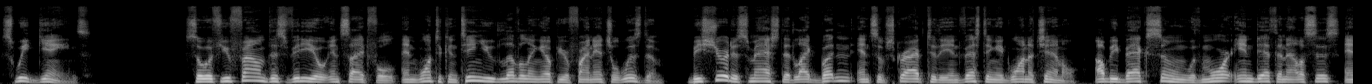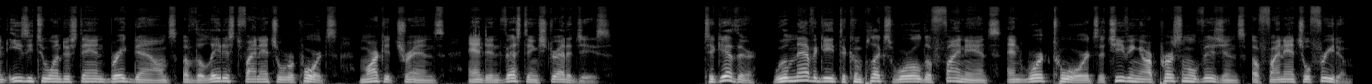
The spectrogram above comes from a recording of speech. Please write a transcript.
sweet gains. So if you found this video insightful and want to continue leveling up your financial wisdom, be sure to smash that like button and subscribe to the Investing Iguana channel. I'll be back soon with more in depth analysis and easy to understand breakdowns of the latest financial reports, market trends, and investing strategies. Together, we'll navigate the complex world of finance and work towards achieving our personal visions of financial freedom.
